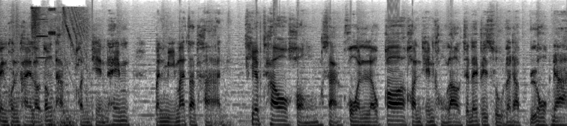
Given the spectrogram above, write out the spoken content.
เป็นคนไทยเราต้องทำคอนเทนต์ให้มันมีมาตรฐาน เทียบเท่าของสากลแล้วก็คอนเทนต์ของเราจะได้ไปสู่ระดับโลกได้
